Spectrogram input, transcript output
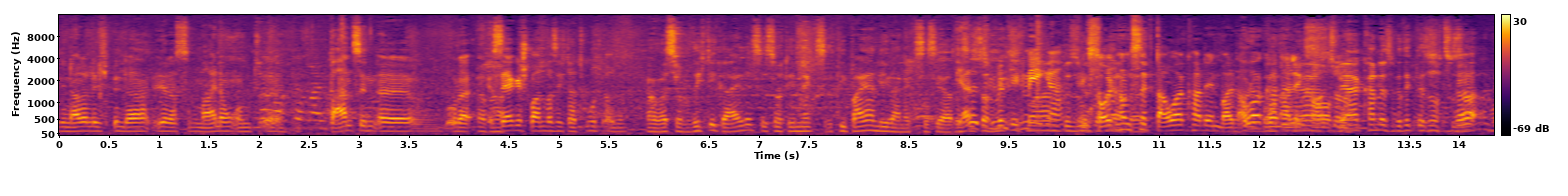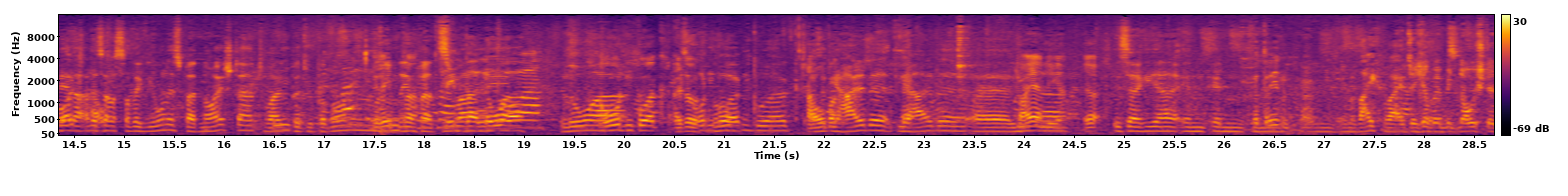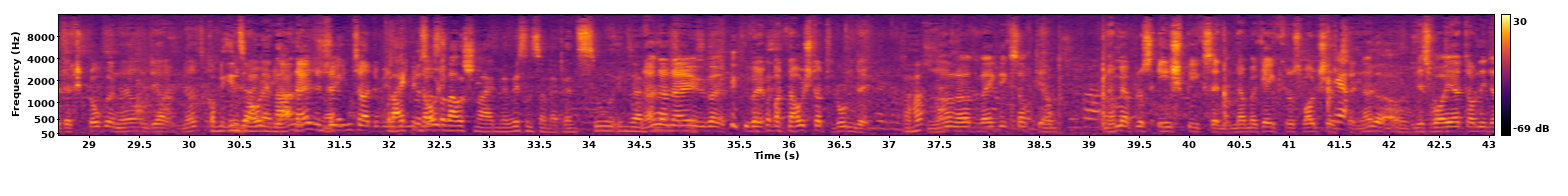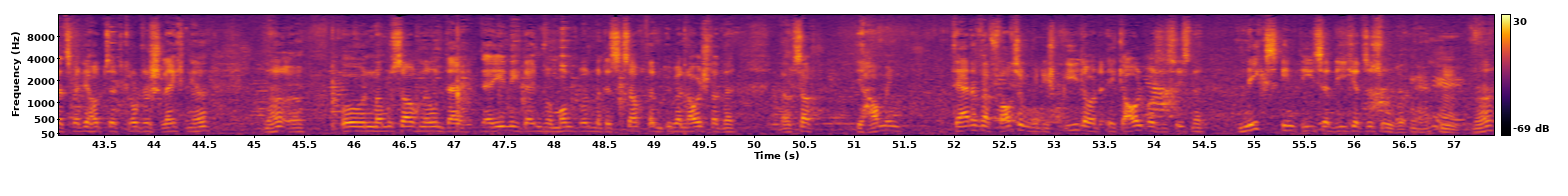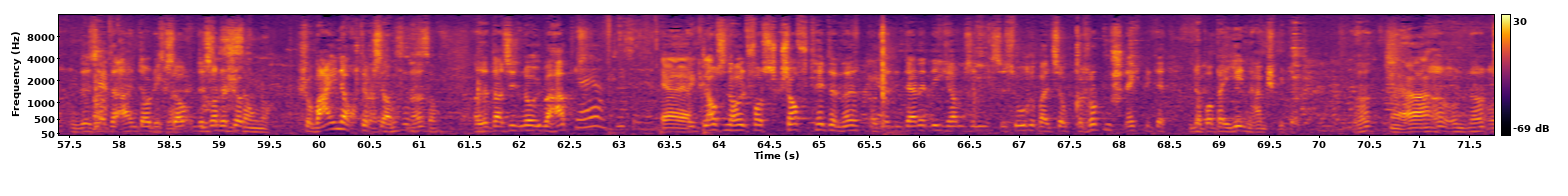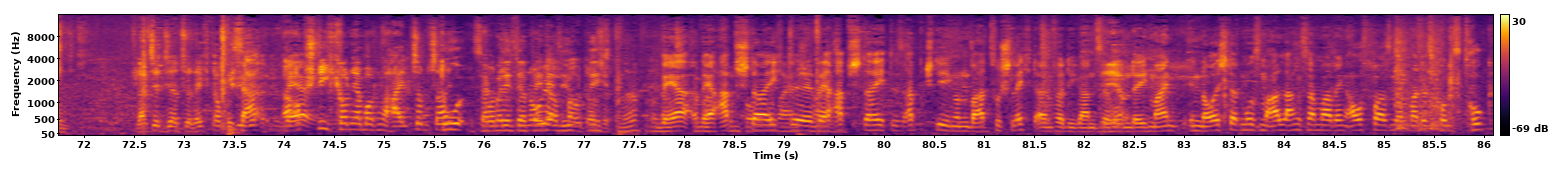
die Natalie, ich bin da ihrer Meinung und äh, Wahnsinn äh, oder sehr gespannt, was sich da tut. Also, Aber was doch richtig geil ist, ist doch die, nächste, die Bayernliga nächstes Jahr. Das Ja, ist doch wirklich mal Mega. Wir sollten uns eine Dauerkarte in Waldbrücken alle ja, kaufen. Wer kann das, kriegt das noch zusammen? Ja, Wer da alles auch. aus der Region ist, Bad Neustadt, Waldbüttel-Brunn, Rimper. Rimper, Lohr, Lohr, Rodenburg, also Rodenburg. Rotenburg, also die halbe, die halbe äh, Liga Bayernliga, ja. ist ja hier in, in, Vertreten. in, in Reichweite. Also ich habe ja mit Neustädter gesprochen. Ne, und ja, ne, Kommt die mit Insider Neu- Ja, nach. nein, das ist ein Insider. Vielleicht müssen wir es rausschneiden, wir wissen es noch nicht. Wenn es zu Insider Nein, nein, nein, ist. über, über Bad Neustadt Runde. Ja, da hat wirklich gesagt, die haben, wir haben ja bloß ein Spiel gesehen, wir haben ja gegen Großwaldstadt Ja. gesehen. Ne? Und das war ja dann in der zweiten Halbzeit gerade schlecht. Ne? Ne, und man muss sagen, ne, und der, derjenige, der Informant, wo mir das gesagt hat, über Neustadt, ne, der hat gesagt, die haben in der Verfassung, wie die Spieler, oder egal was es ist, ne, nichts in dieser Liga zu suchen. Ne? Und das hat er eindeutig gesagt. Und das hat er schon, noch. Schon Weihnachten gesagt. Ne? Also das ist noch überhaupt Ja, ja, diese ja, ja. den Klassenhalt fast geschafft hätte. Ne? Also in der Liga haben sie nichts zu suchen, weil sie so grottenschlecht mit der, und da war bei jedem Heimspiel dort. Ja? Ja, und, ne, und vielleicht sind sie ja zu Recht auch sag, Ein wer- Abstieg kann ja manchmal heilsam sein. Du, Ich sag mal, Tabelle Neuaufbau nicht. sein. Ne? Wer, wer, absteigt, äh, wer absteigt, ist abgestiegen und war zu schlecht einfach die ganze Ja. Runde. Ich meine, in Neustadt muss man auch langsam mal ein wenig aufpassen, dass man das Konstrukt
